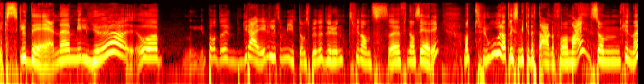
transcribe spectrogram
ekskluderende miljø. og måte greier liksom myteomspunnet rundt finans, eh, finansiering. Man tror at liksom ikke dette er noe for meg som kvinne.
